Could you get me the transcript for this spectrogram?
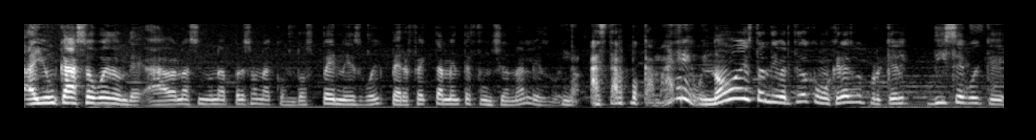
hay un caso, güey, donde ha nacido una persona con dos penes, güey, perfectamente funcionales, güey. No, a estar poca madre, güey. No es tan divertido como crees, güey, porque él dice, güey, que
